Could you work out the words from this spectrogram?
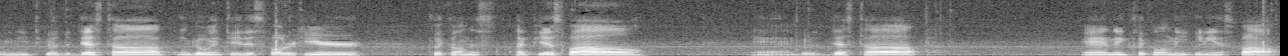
We need to go to the desktop and go into this folder here. Click on this IPS file and go to desktop and then click on the NES file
